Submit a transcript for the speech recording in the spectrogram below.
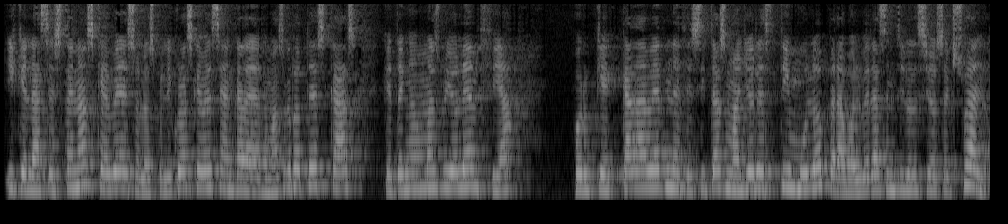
y que las escenas que ves o las películas que ves sean cada vez más grotescas, que tengan más violencia, porque cada vez necesitas mayor estímulo para volver a sentir el deseo sexual.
